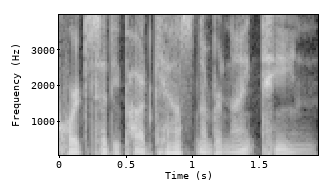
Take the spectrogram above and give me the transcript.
Quartz City Podcast number 19.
